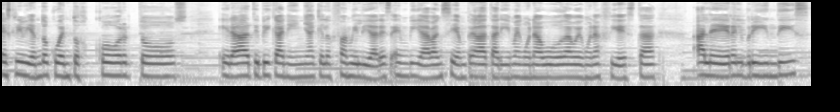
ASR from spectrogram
escribiendo cuentos cortos. Era la típica niña que los familiares enviaban siempre a la tarima en una boda o en una fiesta a leer el brindis.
